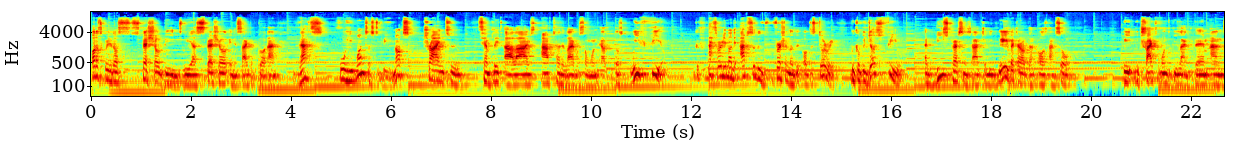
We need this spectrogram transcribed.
God has created us special beings. We are special in the sight of God, and that's who He wants us to be, not trying to template our lives after the life of someone else because we feel that's really not the absolute version of the, of the story because we just feel that these persons are actually way better off than us and so we, we try to want to be like them and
